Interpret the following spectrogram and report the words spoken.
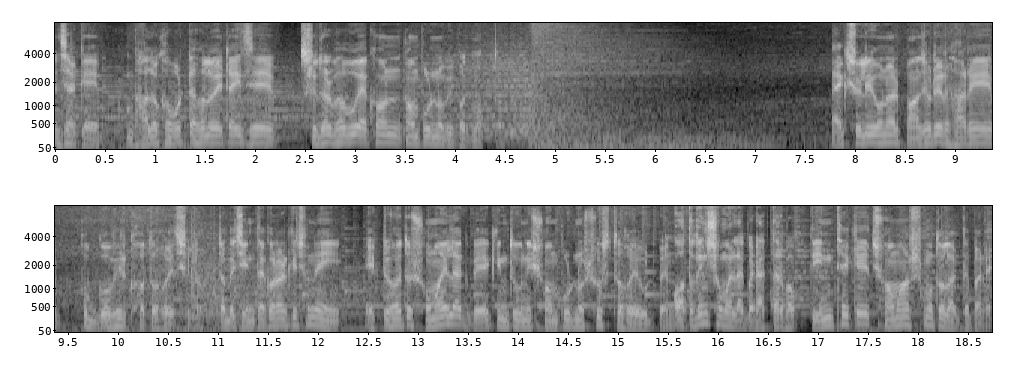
যাকে ভালো খবরটা হলো এটাই যে শ্রীধরবাবু এখন সম্পূর্ণ বিপদমুক্ত। অ্যাকচুয়ালি ওনার পাঁজরের হাড়ে খুব গভীর ক্ষত হয়েছিল। তবে চিন্তা করার কিছু নেই একটু হয়তো সময় লাগবে কিন্তু উনি সম্পূর্ণ সুস্থ হয়ে উঠবেন। কতদিন সময় লাগবে ডাক্তারবাবু? তিন থেকে ছ মাস মতো লাগতে পারে।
